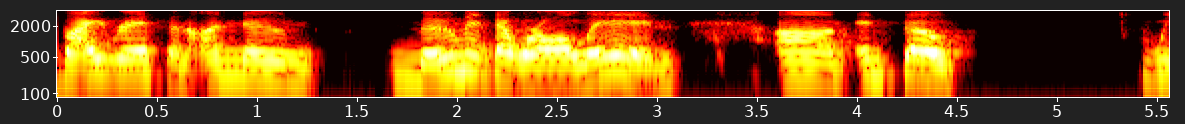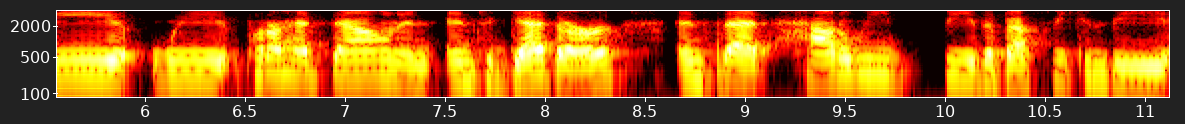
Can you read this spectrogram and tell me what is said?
virus, and unknown moment that we're all in. Um, and so we we put our heads down and and together and said, how do we be the best we can be,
